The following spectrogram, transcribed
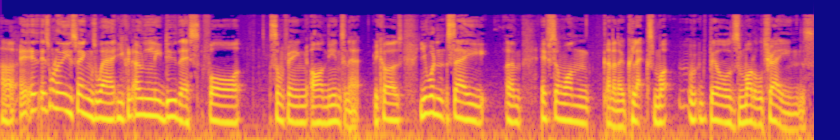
Uh, it, it's one of these things where you can only do this for something on the internet because you wouldn't say um, if someone I don't know collects mo- builds model trains,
